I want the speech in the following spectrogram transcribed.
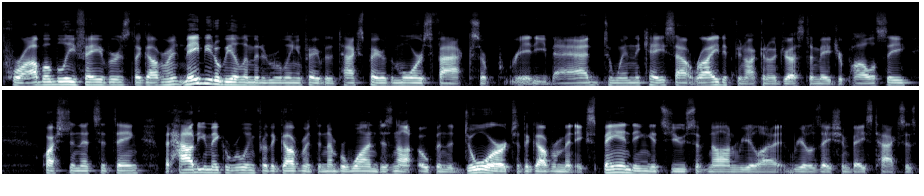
probably favors the government. Maybe it'll be a limited ruling in favor of the taxpayer. The Moore's facts are pretty bad to win the case outright if you're not going to address the major policy question that's a thing. But how do you make a ruling for the government that number one does not open the door to the government expanding its use of non realization based taxes,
